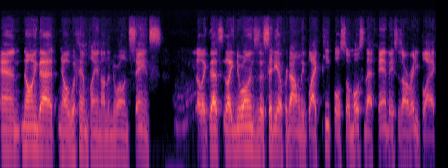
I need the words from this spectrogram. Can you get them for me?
and knowing that you know with him playing on the New Orleans Saints, you know, like that's like New Orleans is a city of predominantly black people, so most of that fan base is already black,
